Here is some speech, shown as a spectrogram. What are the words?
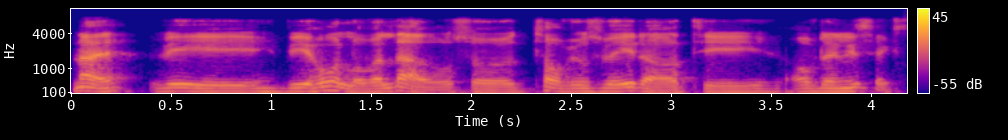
nej, vi, vi håller väl där och så tar vi oss vidare till avdelning 6.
